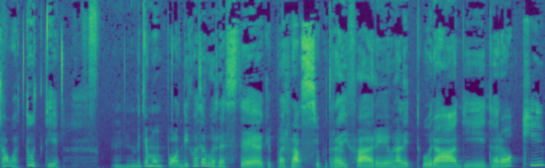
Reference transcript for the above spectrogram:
Ciao a tutti! Mm, Vediamo un po' di cosa vorreste che parlassi. Potrei fare una lettura di tarocchi,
